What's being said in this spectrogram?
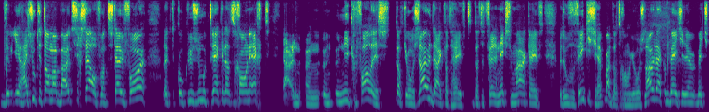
de- je- hij zoekt het allemaal buiten zichzelf. Want stel je voor dat ik de conclusie moet trekken dat het gewoon echt ja, een, een, een uniek geval is. Dat Joris Luijendijk dat heeft. Dat het verder niks te maken heeft met hoeveel vinkjes je hebt. Maar dat gewoon Joris Luijendijk een beetje, een, beetje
